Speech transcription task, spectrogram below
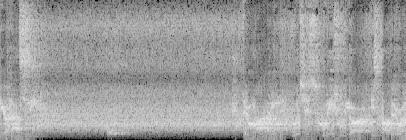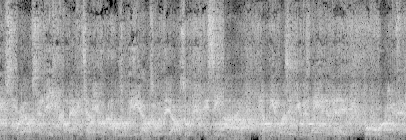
they are not sleeping. Their mind, which is who they truly are, is up and running somewhere else, and they can come back and tell you, look, I was over here, I was over there, I was over. They say, I. No, you wasn't. You was laying in the bed. But who are you then?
